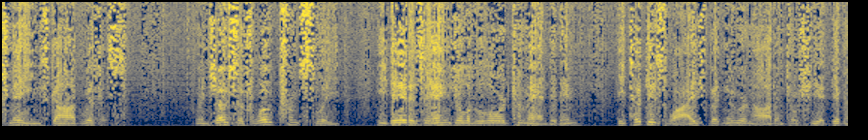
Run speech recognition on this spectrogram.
which means God with us. When Joseph woke from sleep, he did as the angel of the Lord commanded him. He took his wife, but knew her not until she had given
